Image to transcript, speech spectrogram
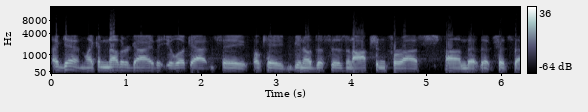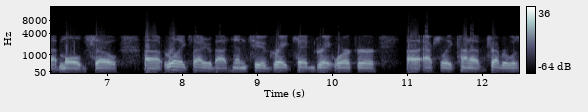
again, like another guy that you look at and say, okay, you know, this is an option for us um, that that fits that mold. So uh, really excited about him too. Great kid, great worker. Uh, actually, kind of Trevor was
